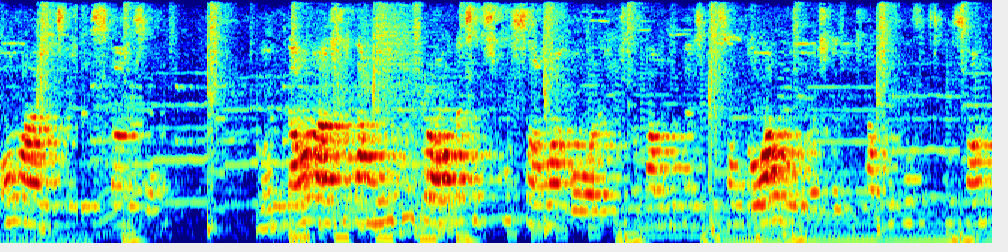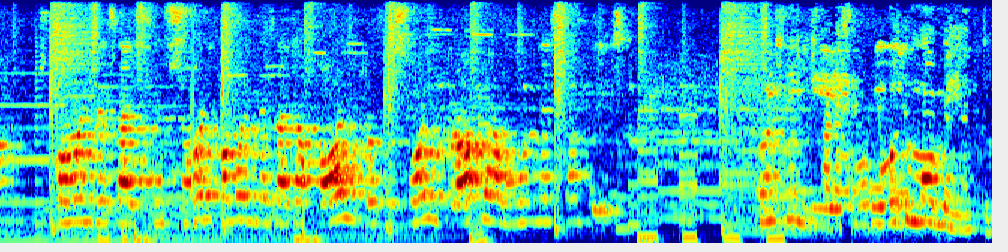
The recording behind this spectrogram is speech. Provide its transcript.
online, seja distância. Né? Então, eu acho que está muito em prol dessa discussão agora. A gente não está muito na discussão do aluno, acho que a gente está muito nessa discussão como a universidade funciona e como a universidade apoia o professor e o próprio aluno nesse contexto. Entendi, é outro momento.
